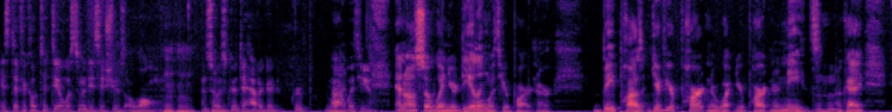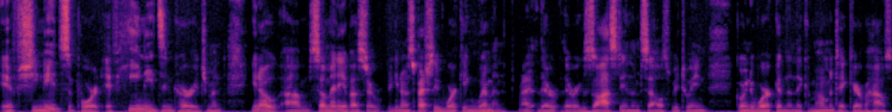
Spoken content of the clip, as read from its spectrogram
It's difficult to deal with some of these issues alone, Mm-hmm. and so it's good to have a good group uh, Right. with you. And also, when you're dealing with your partner, be positive. Give your partner what your partner needs. Mm-hmm. Okay, if she needs support, if he needs encouragement, you know, um, so many of us are, you know, especially working women. Right. They're they're exhausting themselves between going to work and then they come home and take care of a house.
